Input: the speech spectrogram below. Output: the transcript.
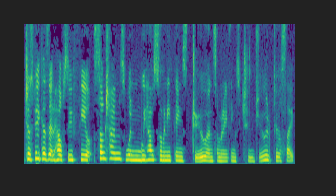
just because it helps me feel sometimes when we have so many things due and so many things to do it feels like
